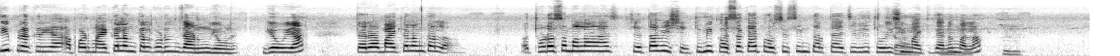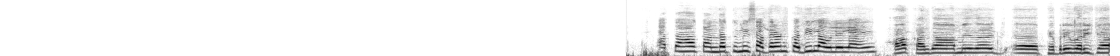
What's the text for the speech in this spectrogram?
ती प्रक्रिया आपण मायकल अंकलकडून जाणून घेऊन घेऊया. तर मायकल अंकल थोडंसं मला शेताविषयी तुम्ही कसं काय प्रोसेसिंग करता याच्याविषयी थोडीशी माहिती द्या ना मला. आता हा कांदा तुम्ही साधारण कधी लावलेला आहे? हा कांदा आम्ही अ, फेब्रुवारीच्या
